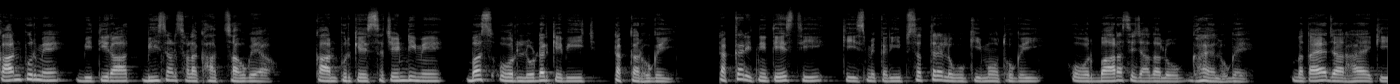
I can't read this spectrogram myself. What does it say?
कानपुर में बीती रात भीषण सड़क हादसा हो गया। कानपुर के सचेंडी में बस और लोडर के बीच टक्कर हो गई। टक्कर इतनी तेज थी कि इसमें करीब सत्रह लोगों की मौत हो गई और बारह से ज़्यादा लोग घायल हो गए। बताया जा रहा है कि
